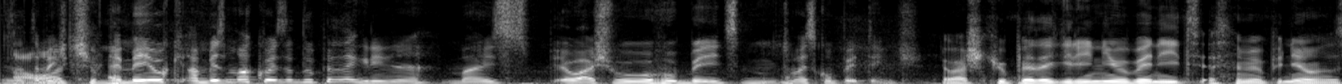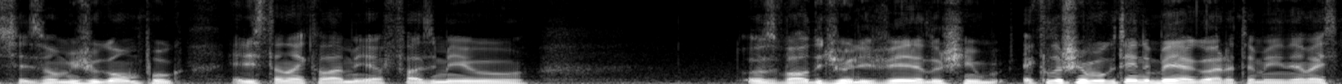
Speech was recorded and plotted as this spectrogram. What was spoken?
Exatamente. ótimo. É meio que a mesma coisa do Pellegrini, né? Mas eu acho o Benítez muito mais competente. Eu acho que o Pellegrini e o Benítez, essa é a minha opinião, vocês vão me julgar um pouco. Eles estão naquela meia fase meio Oswaldo de Oliveira, Luxemburgo. É que o Luxemburgo tá indo bem agora também, né? Mas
